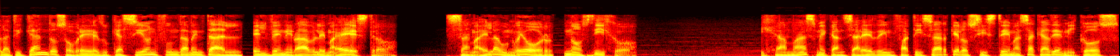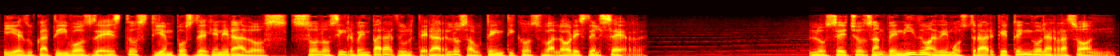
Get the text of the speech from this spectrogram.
Platicando sobre educación fundamental, el venerable maestro Samael Weor, nos dijo. Y jamás me cansaré de enfatizar que los sistemas académicos y educativos de estos tiempos degenerados solo sirven para adulterar los auténticos valores del ser. Los hechos han venido a demostrar que tengo la razón.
